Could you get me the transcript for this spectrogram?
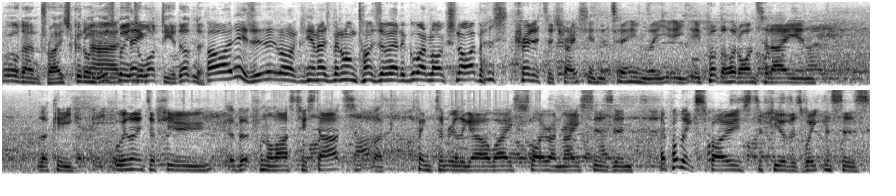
Well done, Trace. Good on you. This means a lot to you, doesn't it? Oh, it is. It, like, you know, it's been a long time since I've had a good one like Snipers. Credit to Tracy and the team. He, he, he put the hood on today, and look, he, we learnt a few a bit from the last two starts. Like things didn't really go our way, slow run races, and they probably exposed a few of his weaknesses,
